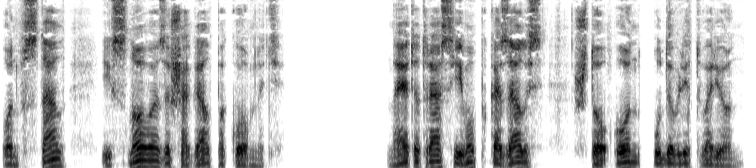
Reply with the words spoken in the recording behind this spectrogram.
Он встал и снова зашагал по комнате. На этот раз ему показалось, что он удовлетворен.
